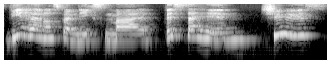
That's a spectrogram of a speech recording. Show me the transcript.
Wir hören uns beim nächsten Mal. Bis dahin. Tschüss!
